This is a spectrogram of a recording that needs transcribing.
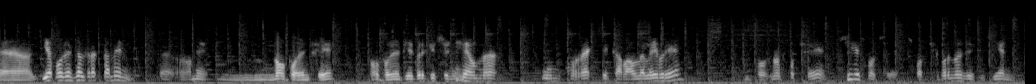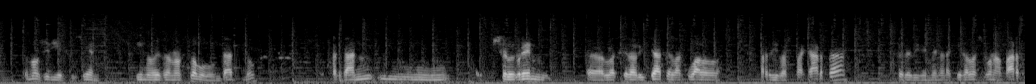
eh, ja podem fer el tractament? Eh, home, no el podem fer. No el podem fer perquè si no hi ha una, un correcte cabal de l'Ebre, doncs no es pot fer. Sí que es pot fer, es pot fer, però no és eficient. No seria eficient i no és la nostra voluntat, no? Per tant, mm, celebrem eh, la celeritat en la qual arriba aquesta carta, però evidentment ara queda la segona part.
